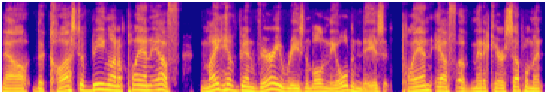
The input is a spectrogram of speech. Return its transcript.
Now, the cost of being on a Plan F might have been very reasonable in the olden days. Plan F of Medicare supplement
